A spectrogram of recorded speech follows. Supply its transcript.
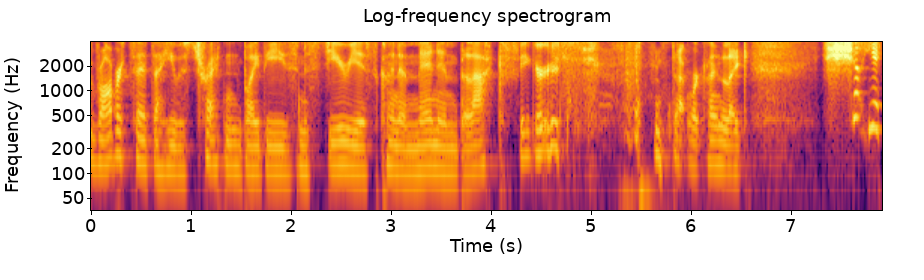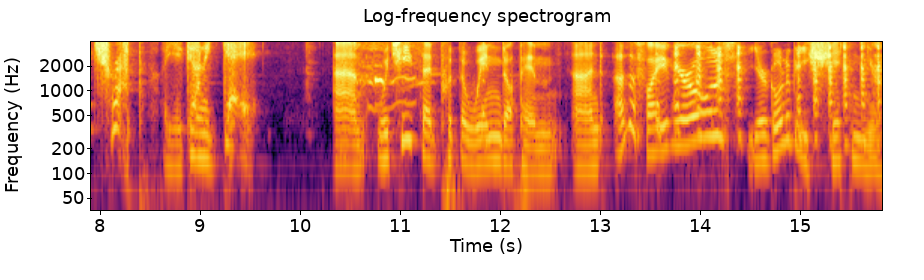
Robert said that he was threatened by these mysterious kind of men in black figures that were kind of like, shut your trap or you're gonna get it um, which he said put the wind up him. And as a five year old, you're going to be shitting your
